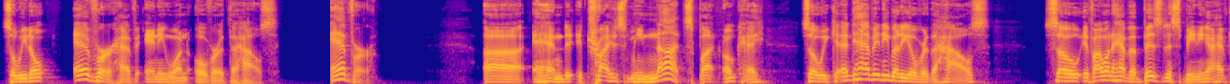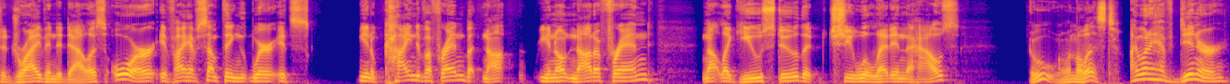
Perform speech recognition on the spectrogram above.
So we don't ever have anyone over at the house, ever. Uh, and it drives me nuts, but okay. So we can't have anybody over the house. So if I want to have a business meeting, I have to drive into Dallas, or if I have something where it's, you know, kind of a friend, but not, you know, not a friend, not like you, Stu, that she will let in the house. Ooh, on the list. I want to have dinner,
